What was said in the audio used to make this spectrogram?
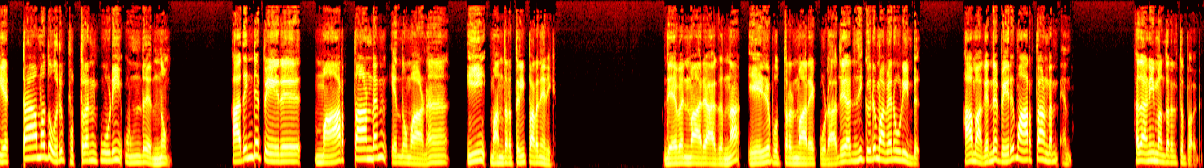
എട്ടാമത് ഒരു പുത്രൻ കൂടി ഉണ്ട് എന്നും അതിന്റെ പേര് മാർത്താണ്ഡൻ എന്നുമാണ് ഈ മന്ത്രത്തിൽ പറഞ്ഞിരിക്കുന്നത്. ദേവന്മാരാകുന്ന ഏഴ് പുത്രന്മാരെ കൂടാതെ അതിഥിക്ക് ഒരു മകൻ കൂടി ഉണ്ട്. ആ മകന്റെ പേര് മാർത്താണ്ഡൻ എന്ന്. അതാണ് ഈ മന്ത്രത്തിൽ പറഞ്ഞത്.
